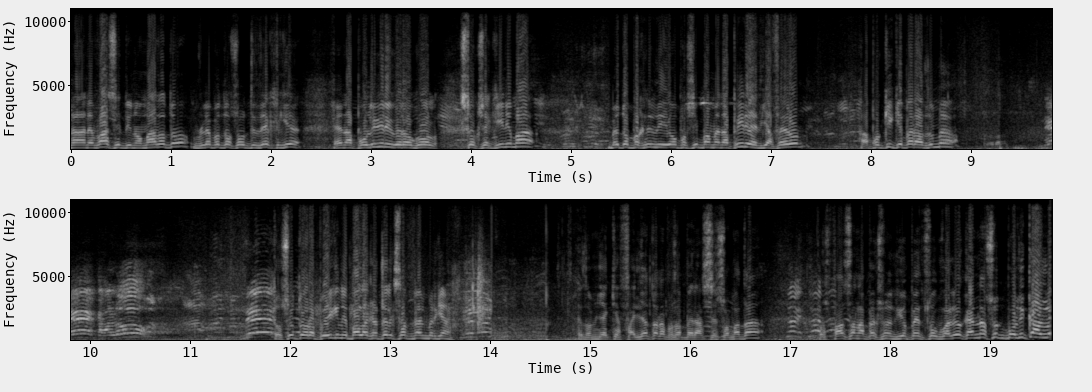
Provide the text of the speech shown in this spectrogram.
να ανεβάσει την ομάδα του, βλέποντας ότι δέχτηκε ένα πολύ γρήγορο γκολ στο ξεκίνημα. Με το παιχνίδι, όπως είπαμε, να πήρε ενδιαφέρον. Από εκεί και πέρα δούμε. Ναι, καλό. Ναι. Το σούτ τώρα που έγινε, η μπάλα κατέληξε από την άλλη μεριά. Εδώ μια κεφαλιά τώρα που θα περάσει σε σώματα. Προσπάθησαν να παίξουν δύο πέτρε στο κουβαλίο. Κανένα σουτ πολύ καλό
